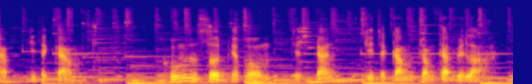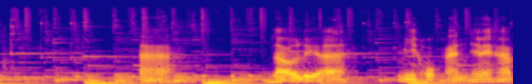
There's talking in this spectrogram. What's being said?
ครับกิจกรรม คุ้มสุดๆครับผมกิจการกิจกรรมจำกัดเวลาอ่าเราเหลือมี 6 อันใช่ไหมครับ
